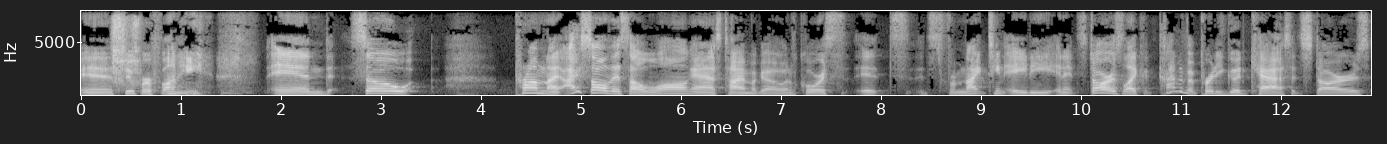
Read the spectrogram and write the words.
Uh, super funny. and so prom night. I saw this a long ass time ago, and of course it's it's from 1980, and it stars like kind of a pretty good cast. It stars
